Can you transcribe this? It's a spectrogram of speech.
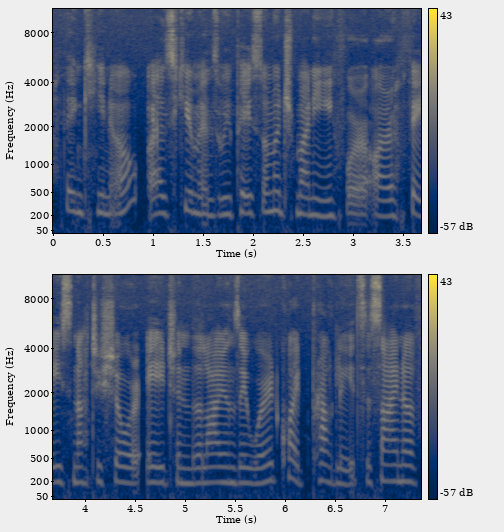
I think, you know, as humans, we pay so much money for our face not to show our age, and the lions, they wear it quite proudly. It's a sign of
